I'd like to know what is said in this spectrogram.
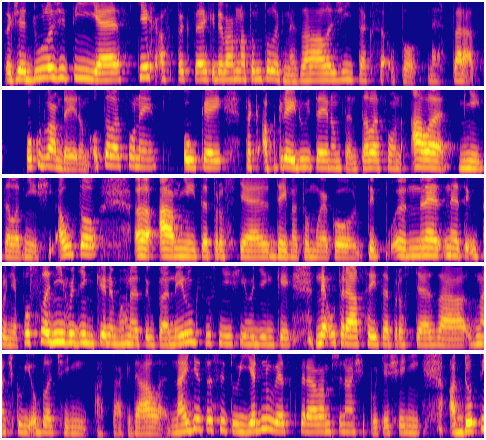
Takže důležitý je v těch aspektech, kde vám na tom tolik nezáleží, tak se o to nestarat. Pokud vám jde jenom o telefony, OK, tak upgradeujte jenom ten telefon, ale mějte levnější auto uh, a mějte prostě, dejme tomu jako ty, ne, ne ty úplně poslední hodinky, nebo ne ty úplně nejluxusnější hodinky, neutrácejte prostě za značkový oblečení a tak dále. Najděte si tu jednu věc, která vám přináší potěšení a do té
